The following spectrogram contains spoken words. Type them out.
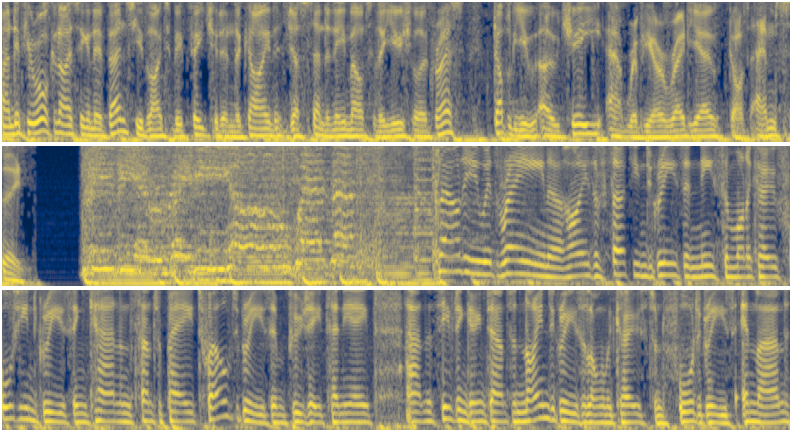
And if you're organising an event you'd like to be featured in the guide, just send an email to the usual address, wog at rivieraradio.mc. Riviera Radio. With rain, highs of 13 degrees in Nice and Monaco, 14 degrees in Cannes and Saint-Tropez, 12 degrees in Puget-Théniers, and this evening going down to 9 degrees along the coast and 4 degrees inland.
